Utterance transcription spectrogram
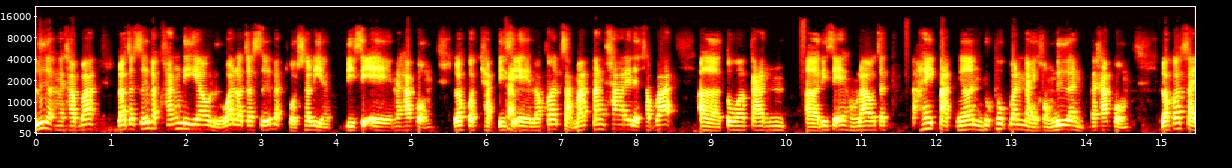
เลือกนะครับว่าเราจะซื้อแบบครั้งเดียว หรือว่าเราจะซื้อแบบถัวเฉลี่ย DCA นะครับผมเรากดแท็บ DCA แล้วก็สามารถตั้งค่าได้เลยครับว่าตัวการ DCA ของเราจะให้ตัดเงินทุกๆวันไหนของเดือนนะครับผมแล้วก็ใส่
